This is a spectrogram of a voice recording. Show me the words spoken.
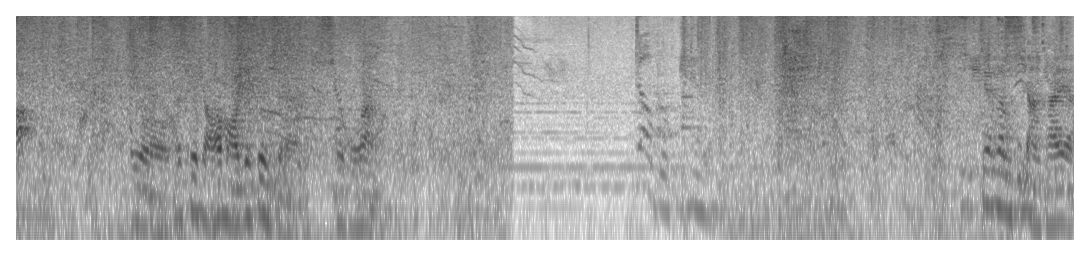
啊！哎呦，他 Q 小黄毛就救起来了，说实话。现在不想拆呀。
